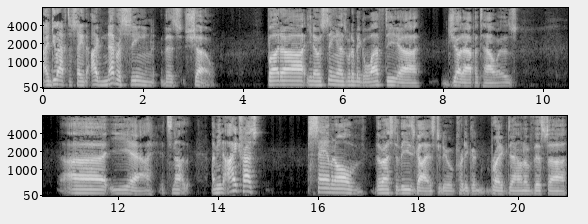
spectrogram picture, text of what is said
I do have to say that I've never seen this show. But, uh, you know, seeing as what a big lefty, uh, Judd Apatow is, Uh, yeah, it's not. I mean, I trust Sam and all the rest of these guys to do a pretty good breakdown of this uh,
